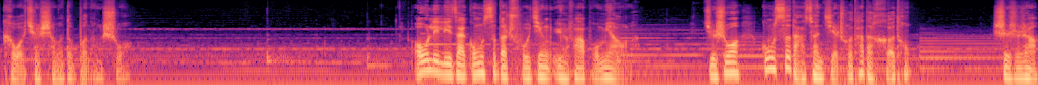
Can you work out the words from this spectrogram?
可我却什么都不能说。欧丽丽在公司的处境越发不妙了，据说公司打算解除她的合同。事实上，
